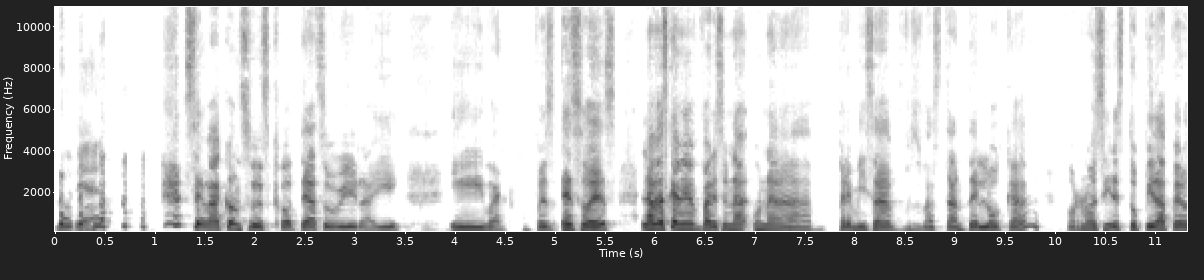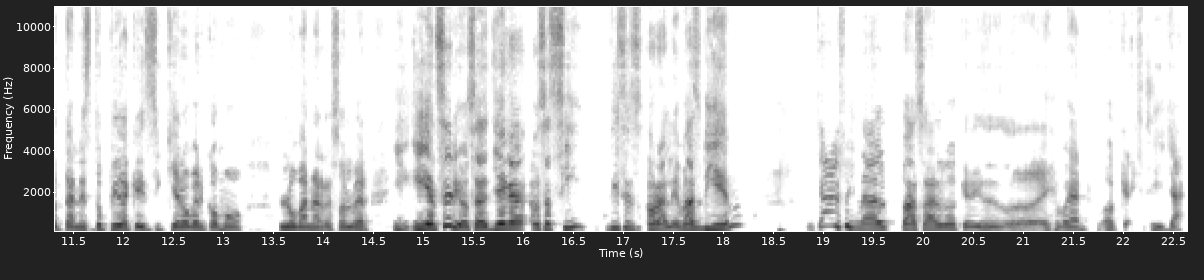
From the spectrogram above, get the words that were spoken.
Muy bien. se va con su escote a subir ahí. Y bueno, pues eso es. La verdad es que a mí me parece una, una premisa pues, bastante loca, por no decir estúpida, pero tan estúpida que sí quiero ver cómo lo van a resolver. Y, y en serio, o sea, llega, o sea, sí dices, órale, vas bien. Ya al final pasa algo que dices, bueno, ok, sí, ya.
